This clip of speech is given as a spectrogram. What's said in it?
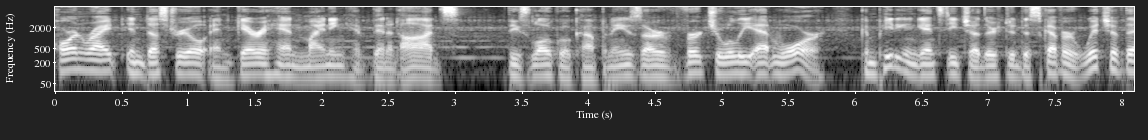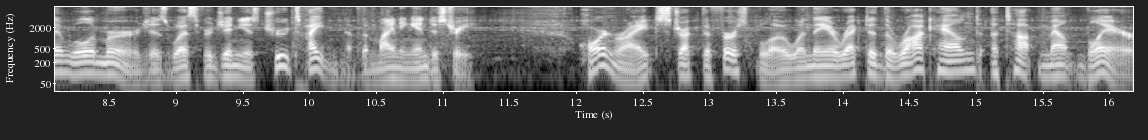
Hornwright Industrial and Garahan Mining have been at odds. These local companies are virtually at war, competing against each other to discover which of them will emerge as West Virginia's true titan of the mining industry. Hornwright struck the first blow when they erected the Rockhound atop Mount Blair.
